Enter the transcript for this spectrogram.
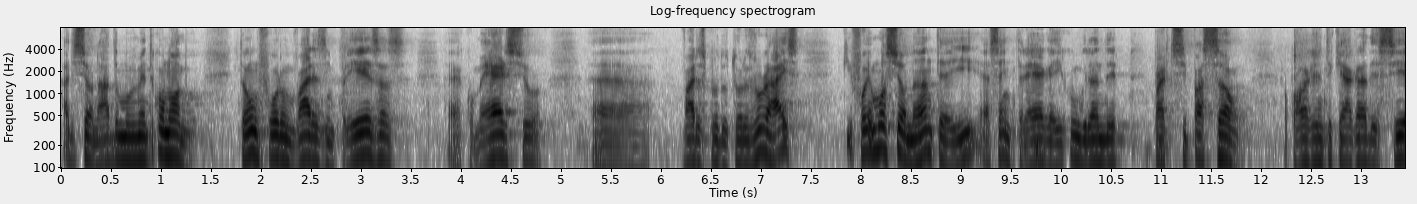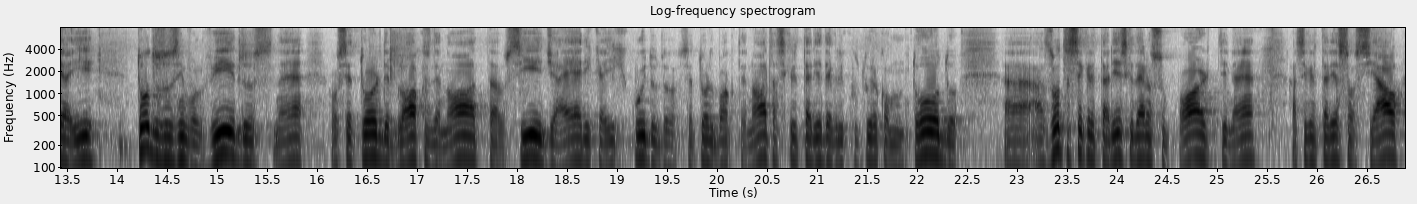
adicionado do movimento econômico. Então foram várias empresas, é, comércio, é, vários produtores rurais, que foi emocionante aí essa entrega aí com grande participação ao qual a gente quer agradecer aí todos os envolvidos, né, o setor de blocos de nota, o CID, a Érica aí que cuida do setor de bloco de nota, a Secretaria de Agricultura como um todo, as outras secretarias que deram suporte, né, a Secretaria Social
